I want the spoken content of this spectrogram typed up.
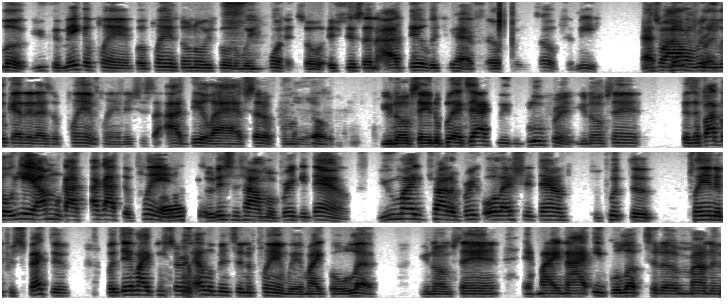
look. You can make a plan, but plans don't always go the way you want it. So it's just an ideal that you have set up for yourself. To me, that's why I don't really Blueprint. look at it as a plan. Plan. It's just an ideal I have set up for Yeah. myself. You know what I'm saying? The exactly the blueprint. You know what I'm saying? Because if I go, yeah, I'm got I got the plan. Uh, So this is how I'm gonna break it down. You might try to break all that shit down to put the plan in perspective, but there might be certain elements in the plan where it might go left. You know what I'm saying? It might not equal up to the amount of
